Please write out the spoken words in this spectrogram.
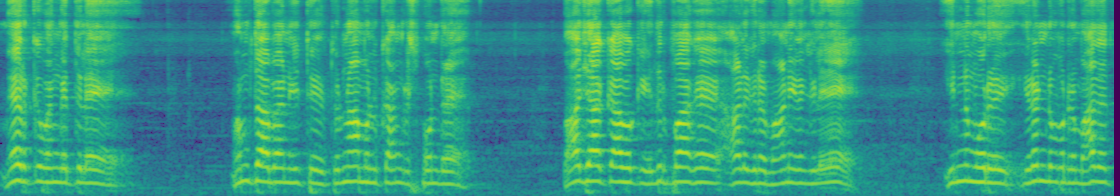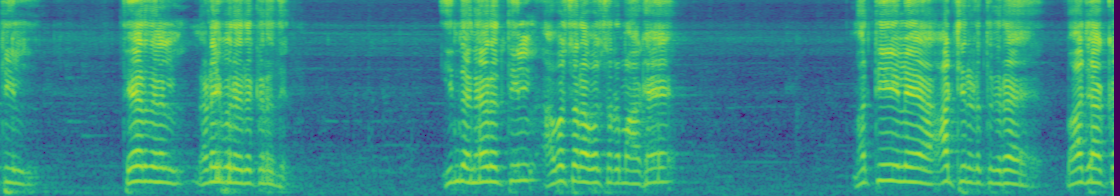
மேற்கு வங்கத்திலே மம்தா பானர்ஜி திரிணாமுல் காங்கிரஸ் போன்ற பாஜகவுக்கு எதிர்ப்பாக ஆளுகிற மாநிலங்களிலே இன்னும் ஒரு இரண்டு மூன்று மாதத்தில் தேர்தல் நடைபெற இருக்கிறது. இந்த நேரத்தில் அவசர அவசரமாக மத்தியில் ஆட்சி நடத்துகிற பாஜக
